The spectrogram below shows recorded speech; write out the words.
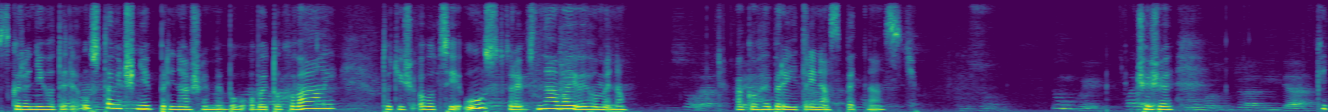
skrze Neho teda ustavične prinášajme Bohu obetu chvály, totiž ovocie úst, ktoré vznávajú Jeho meno. Ako Hebreji 13.15. Čiže keď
